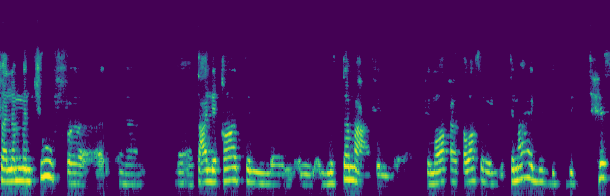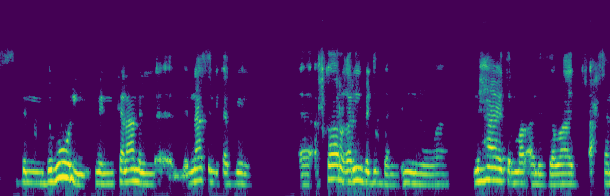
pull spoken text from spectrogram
فلما تشوف آه، آه، تعليقات ال- ال- المجتمع في في مواقع التواصل الاجتماعي بتحس بالذهول من كلام ال- الناس اللي كاتبين. آه، أفكار غريبة جدا إنه نهاية المرأة للزواج أحسن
